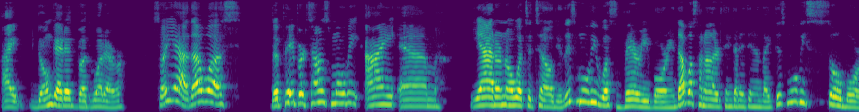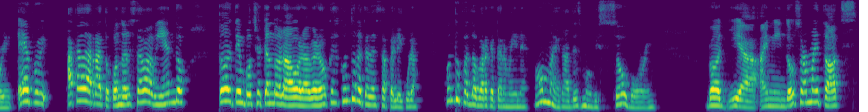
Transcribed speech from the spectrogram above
I don't get it, but whatever. So yeah, that was the Paper Towns movie. I am, yeah, I don't know what to tell you. This movie was very boring. That was another thing that I didn't like. This movie is so boring. Every, a cada rato, cuando lo estaba viendo, todo el tiempo chequeando la hora, a ver, ok, ¿cuánto le queda esta película? ¿Cuánto falta para que termine? Oh my god, this movie is so boring. But yeah, I mean, those are my thoughts.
